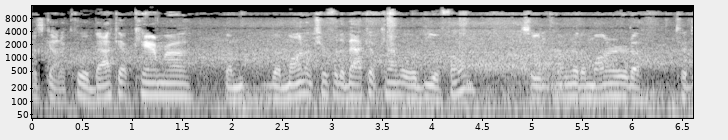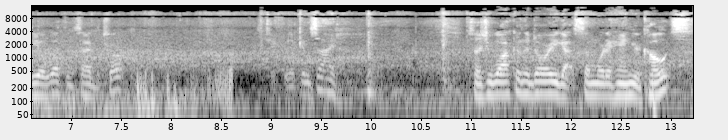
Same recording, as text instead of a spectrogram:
It's got a cool backup camera. The, the monitor for the backup camera would be your phone. So you don't have another monitor to, to deal with inside the truck. Let's take a look inside. So as you walk in the door, you got somewhere to hang your coats.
